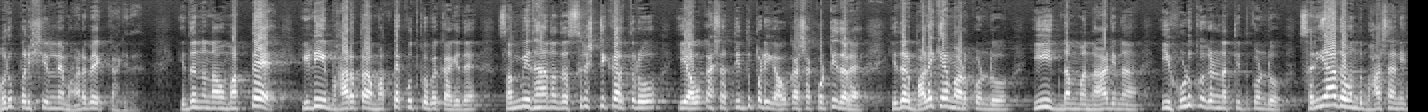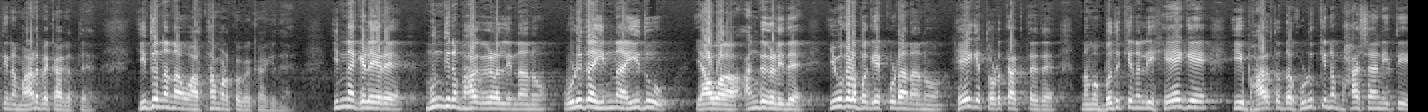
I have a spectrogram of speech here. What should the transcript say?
ಮರುಪರಿಶೀಲನೆ ಮಾಡಬೇಕಾಗಿದೆ. ಇದನ್ನು ನಾವು ಮತ್ತೆ ಇಡೀ ಭಾರತ ಮತ್ತೆ ಕೂತ್ಕೋಬೇಕಾಗಿದೆ. ಸಂವಿಧಾನದ ಸೃಷ್ಟಿಕರ್ತರು ಈ ಅವಕಾಶ, ತಿದ್ದುಪಡಿಗೆ ಅವಕಾಶ ಕೊಟ್ಟಿದ್ದಾರೆ. ಇದರ ಬಳಕೆ ಮಾಡಿಕೊಂಡು ಈ ನಮ್ಮ ನಾಡಿನ ಈ ಹುಡುಕುಗಳನ್ನ ತಿದ್ದುಕೊಂಡು ಸರಿಯಾದ ಒಂದು ಭಾಷಾ ನೀತಿನ ಮಾಡಬೇಕಾಗತ್ತೆ. ಇದನ್ನು ನಾವು ಅರ್ಥ ಮಾಡ್ಕೋಬೇಕಾಗಿದೆ. ಇನ್ನು ಗೆಳೆಯರೆ, ಮುಂದಿನ ಭಾಗಗಳಲ್ಲಿ ನಾನು ಉಳಿದ ಇನ್ನು ಐದು ಯಾವ ಅಂಗಗಳಿದೆ, ಇವುಗಳ ಬಗ್ಗೆ ಕೂಡ ನಾನು ಹೇಗೆ ತೊಡಕಾಗ್ತಾ ಇದೆ, ನಮ್ಮ ಬದುಕಿನಲ್ಲಿ ಹೇಗೆ ಈ ಭಾರತದ ಹುಡುಕಿನ ಭಾಷಾ ನೀತಿ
